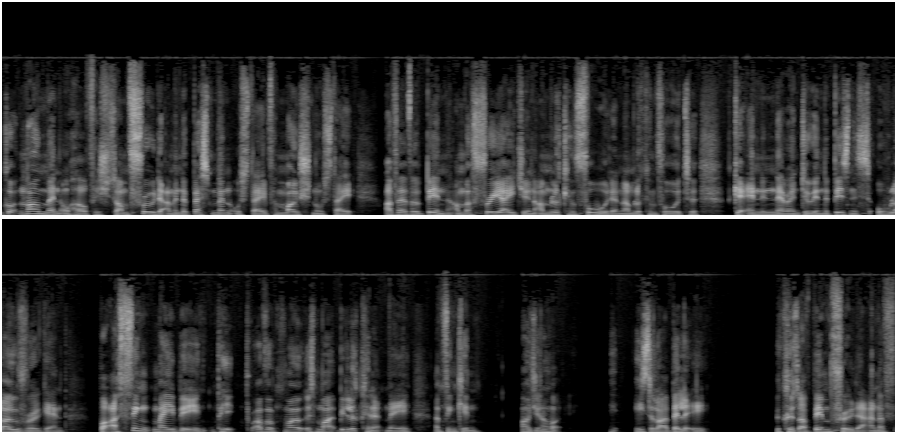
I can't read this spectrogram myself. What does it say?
got no mental health issues. I'm through that. I'm in the best mental state, emotional state I've ever been. I'm a free agent. I'm looking forward, and I'm looking forward to getting in there and doing the business all over again. But I think maybe other promoters might be looking at me and thinking, "Oh, do you know what? He's a liability. because I've been through that and I've,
